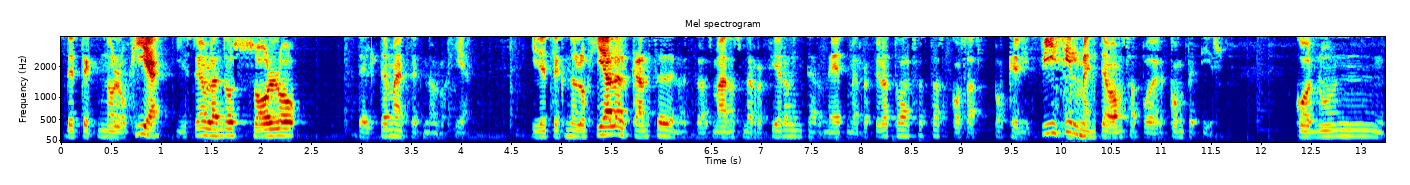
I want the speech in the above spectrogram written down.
de tecnología, y estoy hablando solo del tema de tecnología, y de tecnología al alcance de nuestras manos, me refiero a Internet, me refiero a todas estas cosas, porque difícilmente vamos a poder competir con un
